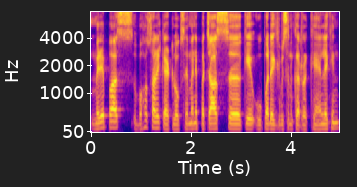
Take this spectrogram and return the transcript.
मेरे पास बहुत सारे कैटलॉग्स हैं, मैंने पचास के ऊपर एग्जीबिशन कर रखे हैं, लेकिन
